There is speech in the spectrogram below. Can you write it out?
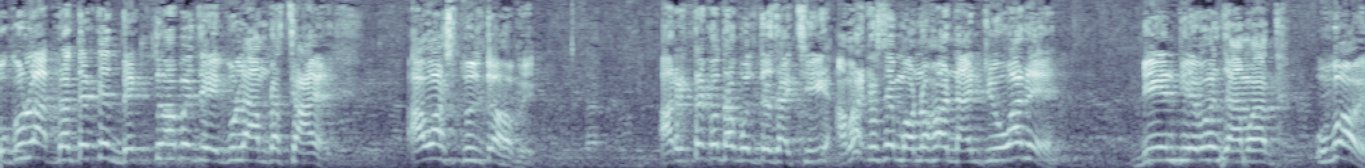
ওগুলো আপনাদেরকে দেখতে হবে যে এগুলো আমরা চাই। আওয়াজ তুলতে হবে। আরেকটা কথা বলতে চাচ্ছি আমার কাছে মনে হয় নাইনটি ওয়ানে বিএনপি এবং জামাত উভয়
